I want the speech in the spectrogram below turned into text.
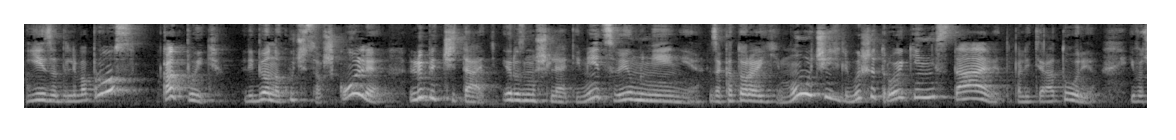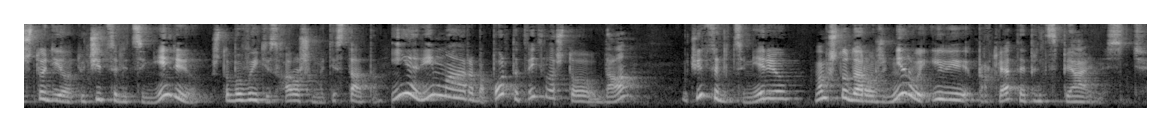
Ей задали вопрос, как быть? Ребенок учится в школе, любит читать и размышлять, имеет свое мнение, за которое ему учитель выше тройки не ставит по литературе. И вот что делать? Учиться лицемерию, чтобы выйти с хорошим аттестатом? И Римма Рабопорт ответила, что да, учиться лицемерию. Вам что дороже, нервы или проклятая принципиальность?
